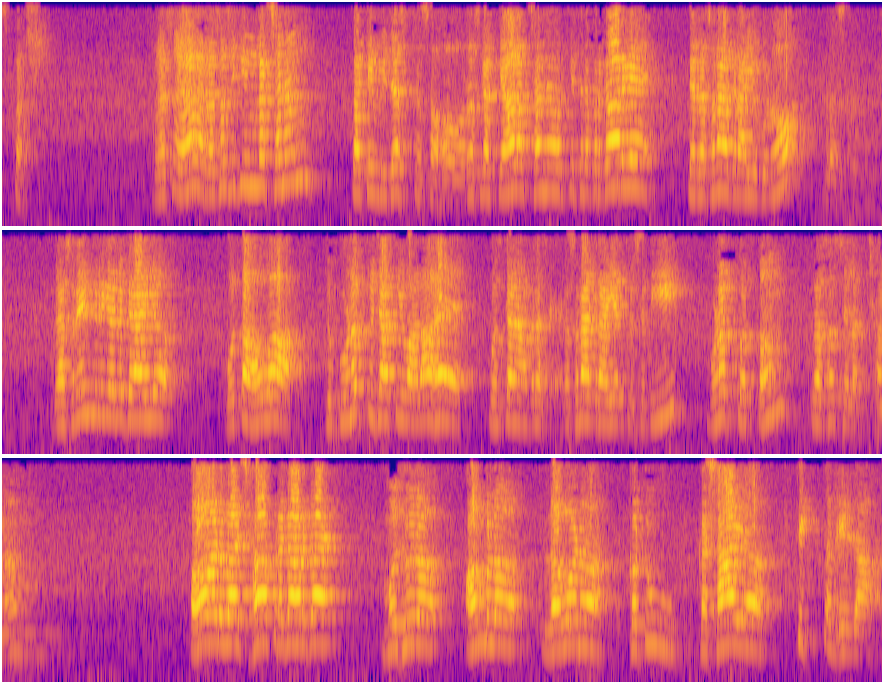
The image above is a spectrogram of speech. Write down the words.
स्पर्श। रस रस से किम लक्षण? कति विदस्त सह। रस का क्या लक्षण है और कितने प्रकार के? रसना ग्राह्य गुणो रस। रसनेन्द्रिय ग्राह्य होता हुआ, जो गुणत्व जाति वाला है, उसका नाम रस है। रसनाग्राह्य सती गुणत्वोत्तम रस से लक्षणम और वह छह प्रकार का है। मधुर, अम्ल, लवण, कटु, कषाय, तिक्त भेदा।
